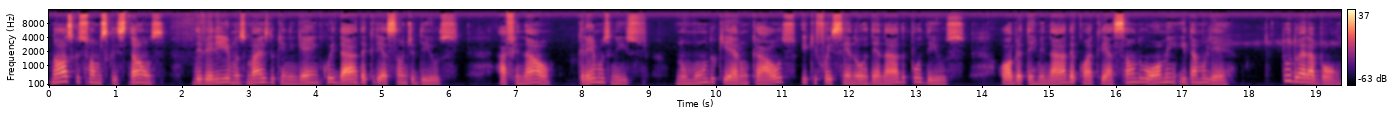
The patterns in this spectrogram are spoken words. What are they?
Nós que somos cristãos deveríamos mais do que ninguém cuidar da criação de Deus. Afinal, cremos nisso no mundo que era um caos e que foi sendo ordenado por Deus, obra terminada com a criação do homem e da mulher. Tudo era bom,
